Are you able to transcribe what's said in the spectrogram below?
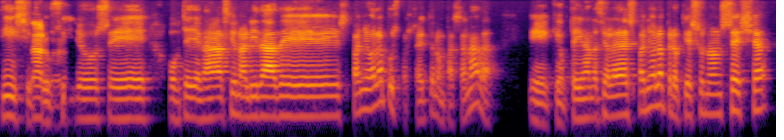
ti, se claro. teus fillos eh, obteñen a nacionalidade española, pois perfecto, non pasa nada. Eh, que obteñan a nacionalidade española, pero que eso non sexa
